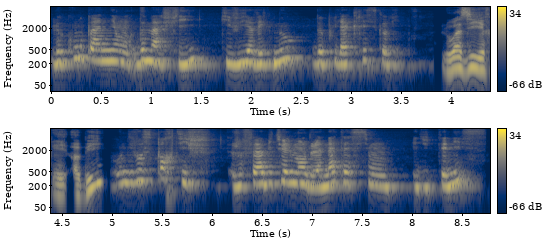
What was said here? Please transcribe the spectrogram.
le compagnon de ma fille qui vit avec nous depuis la crise Covid. Loisirs et hobbies Au niveau sportif, je fais habituellement de la natation et du tennis,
